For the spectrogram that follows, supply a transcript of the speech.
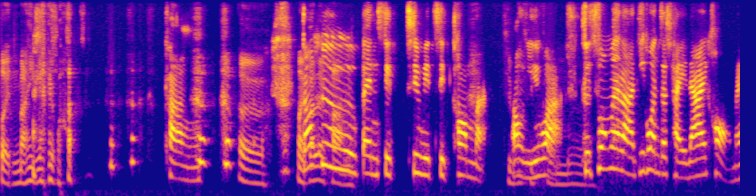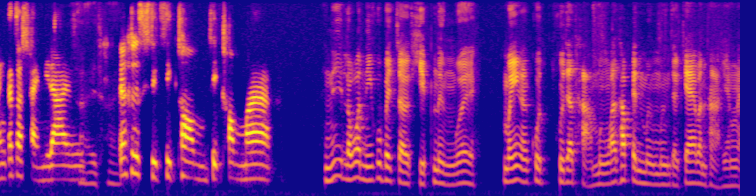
เปิดไมค์ไงวะ พังเออมันก็ก็เลยคือพังเป็นสิชีวิตซิทคอมอะชีวิตเอางี้ดีกว่าซิทคอมเออคือช่วงเวลาที่ควรจะใช้ได้ของแม่งก็จะใช้ไม่ได้เลยใช่ใช่ก็คือซิทซิทคอมซิทคอมมาก นี่แล้ววันนี้กูไปเจอคลิปหนึ่งเว้ย ไม่งั้นกูกูจะถามมึงว่าถ้าเป็นมึงมึงจะแก้ปัญหายังไง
